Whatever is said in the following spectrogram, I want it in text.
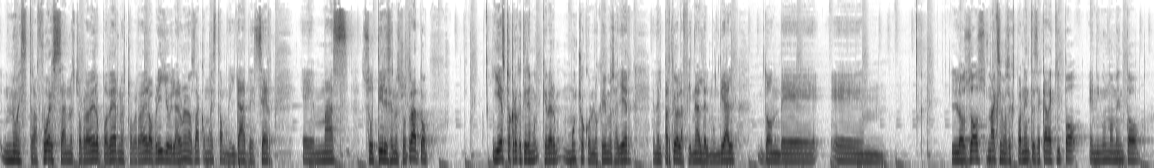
nuestra fuerza, nuestro verdadero poder, nuestro verdadero brillo y la luna nos da como esta humildad de ser eh, más sutiles en nuestro trato. Y esto creo que tiene que ver mucho con lo que vimos ayer en el partido de la final del Mundial, donde los dos máximos exponentes de cada equipo en ningún momento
